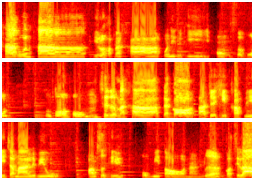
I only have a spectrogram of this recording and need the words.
วัสดีครับทุกคนครับฮีโร่ขับนะครับวันนี้อยู่ที่ห้องสมุดส่วนตัวผมเช่นเดิมนะครับแล้วก็ตามชื่อคลิปครับนี้จะมารีวิว ความสึกที่ผมมีต่อหนังเรื่อง Godzilla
